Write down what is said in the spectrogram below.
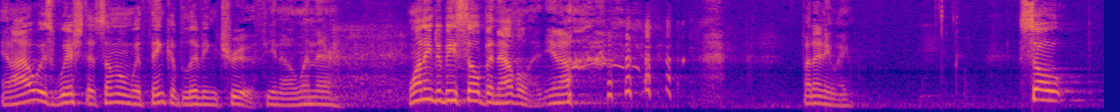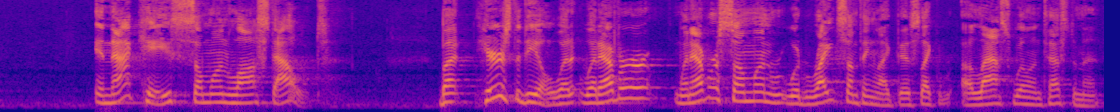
And I always wish that someone would think of living truth, you know, when they're wanting to be so benevolent, you know? but anyway. So in that case, someone lost out. But here's the deal whatever, whenever someone would write something like this, like a last will and testament,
